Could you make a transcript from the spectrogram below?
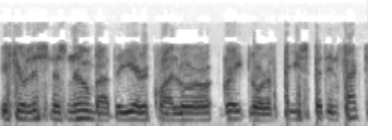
if your listeners know about the Iroquois law, great law of peace, but in fact,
